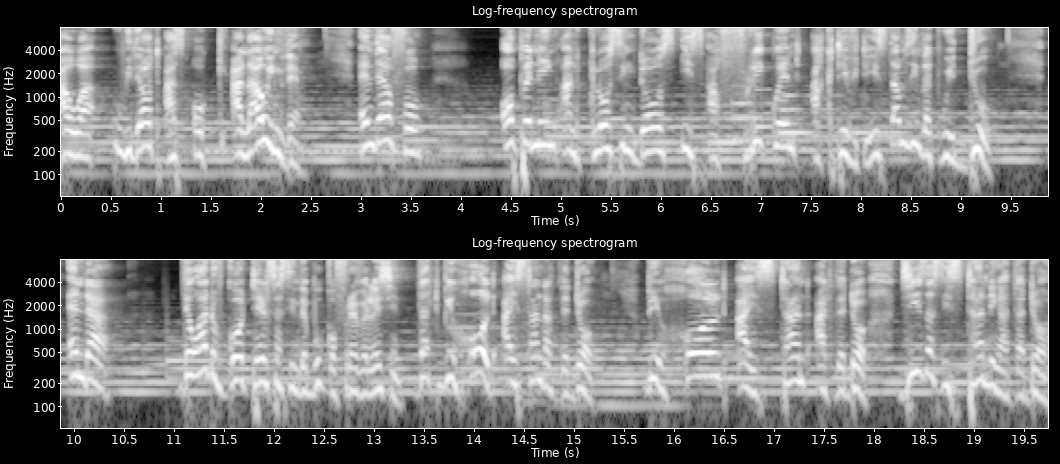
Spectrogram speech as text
our without us allowing them. And therefore opening and closing doors is a frequent activity. It's something that we do. And uh, the word of god tells us in the book of revelation that behold i stand at the door behold i stand at the door. Jesus is standing at the door.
